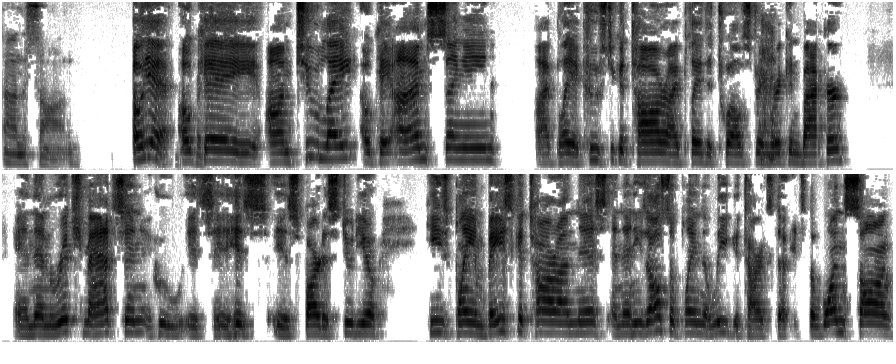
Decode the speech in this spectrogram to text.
on the song. Oh yeah. Okay. On Too Late. Okay. I'm singing. I play acoustic guitar. I play the 12 string Rickenbacker. And then Rich Matson, who is his, is Sparta studio he's playing bass guitar on this, and then he's also playing the lead guitar. It's the it's the one song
